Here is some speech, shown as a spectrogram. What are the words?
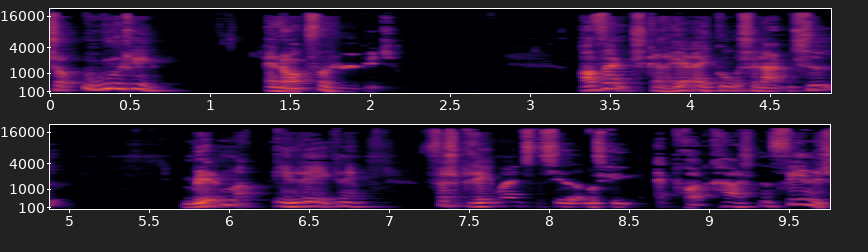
Så ugentlig er nok for hyppigt. Opvendt skal der heller ikke gå så lang tid mellem indlæggene, for så glemmer interesseret måske, at podcasten findes.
